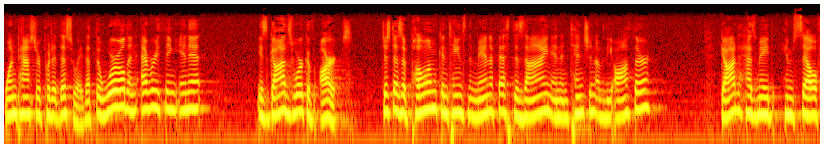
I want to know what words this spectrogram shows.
One pastor put it this way that the world and everything in it is God's work of art. Just as a poem contains the manifest design and intention of the author, God has made himself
